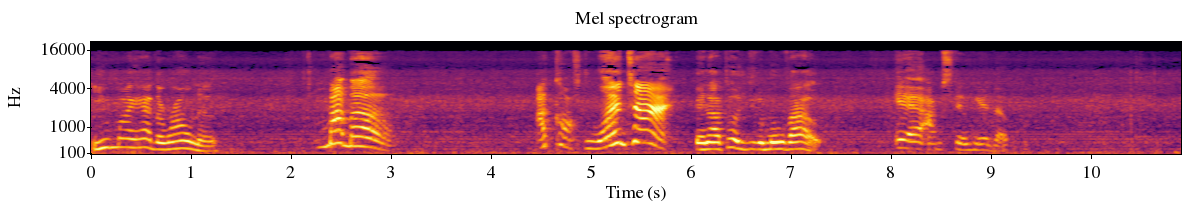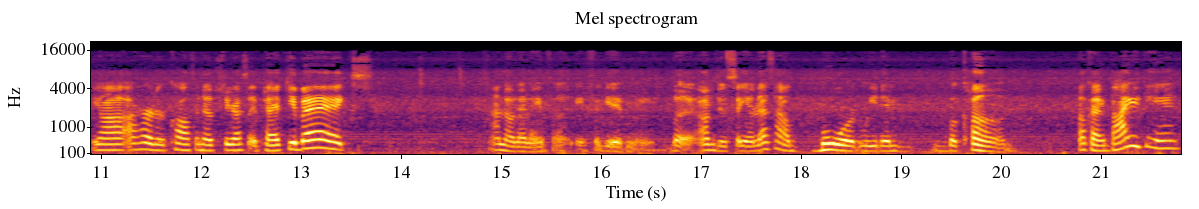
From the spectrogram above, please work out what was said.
You might have the Rona, Mama! I coughed one time. and I told you to move out. Yeah, I'm still here though. Y'all, I heard her coughing upstairs. I said, "Pack your bags." I know that ain't funny. Forgive me, but I'm just saying that's how bored we didn't become. Okay, bye again.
